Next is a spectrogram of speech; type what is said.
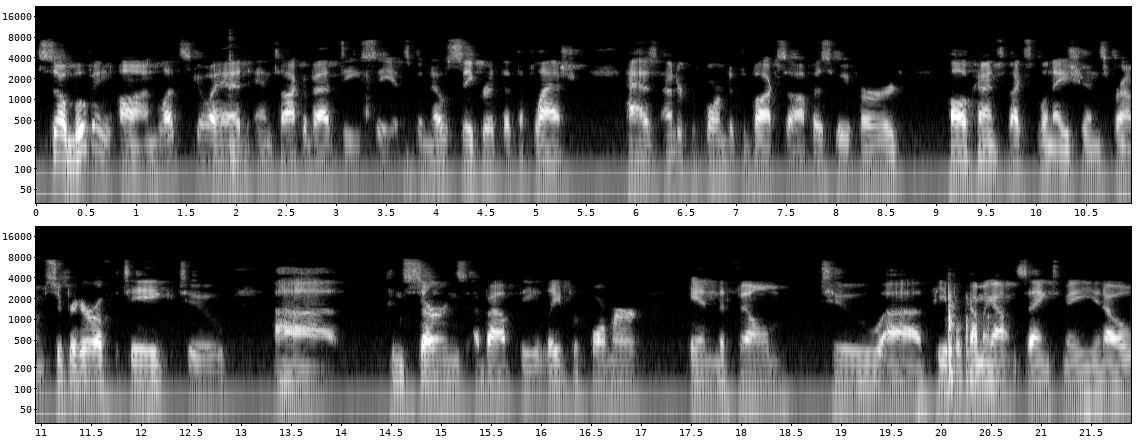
So moving on, let's go ahead and talk about DC. It's been no secret that The Flash has underperformed at the box office. We've heard all kinds of explanations from superhero fatigue to uh, concerns about the lead performer in the film to uh, people coming out and saying to me, you know,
